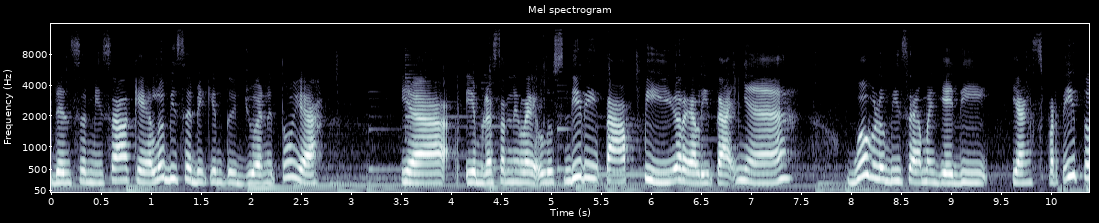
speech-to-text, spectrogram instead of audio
Dan semisal kayak lo bisa bikin tujuan itu ya ya ya berdasarkan nilai lo sendiri. Tapi realitanya gue belum bisa menjadi yang seperti itu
